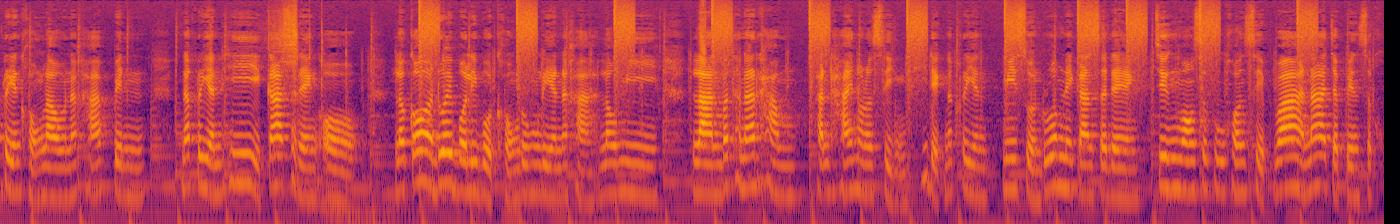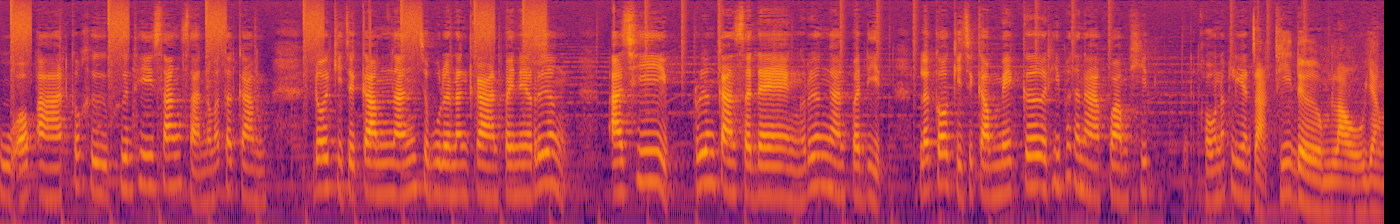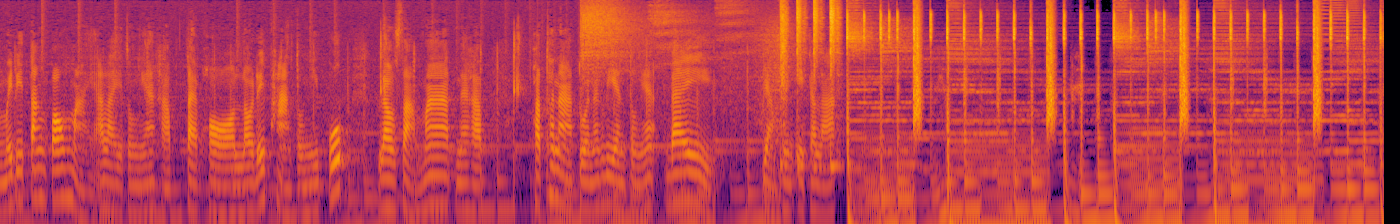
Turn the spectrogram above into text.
เรียนของเรานะคะ เป็นนักเรียนที่กล้าแสดงออก แล้วก็ด้วยบริบทของโรงเรียนนะคะ เรามีลานวัฒนธรรม พันท้ายนรสิงห์ที่เด็กนักเรียนมีส่วนร่วมในการแสดง จึงมองสคูลคอนเซปต์ว่าน่าจะเป็นสคูลออฟอาร์ตก็คือพื้นที่สร้างสารรค์นวัตกรรม โดยกิจกรรมนั้นจะบูรณาการไปในเรื่องอาชีพ เรื่องการแสดง เรื่องงานประดิษฐ์ แล้วก็กิจกรรมเมกเกอร์ที่พัฒนาความคิด ของนักเรียนจากที่เดิมเรายังไม่ได้ตั้งเป้าหมายอะไรตรงนี้ครับแต่พอเราได้ผ่านตรงนี้ปุ๊บเราสามารถนะครับพัฒนาตัวนักเรียนตรงนี้ได้อย่างเป็นเอกลักษณ์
